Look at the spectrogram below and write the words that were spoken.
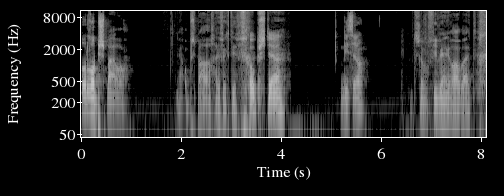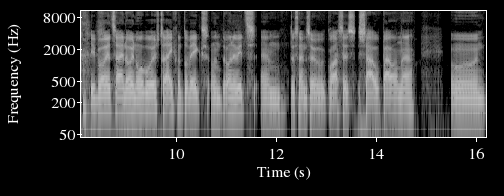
oder Obstbauer? Ja, Obstbauer, effektiv. Obst, ja. Wieso? Das ist einfach viel weniger Arbeit. Ich war jetzt auch noch in Oberösterreich unterwegs und ohne Witz, ähm, da sind so große Saubauern auch. und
